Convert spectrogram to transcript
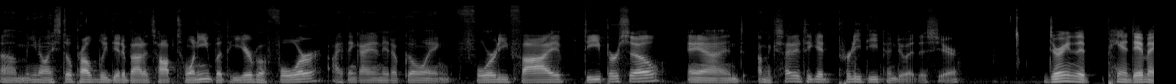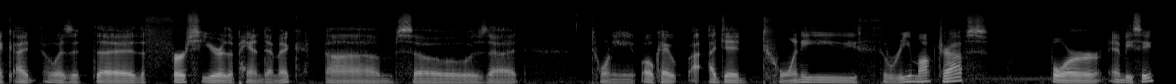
Um, you know, I still probably did about a top 20, but the year before, I think I ended up going 45 deep or so. And I'm excited to get pretty deep into it this year. during the pandemic, I was it the the first year of the pandemic. Um, so was that twenty? Okay, I, did twenty three mock drafts for NBC.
